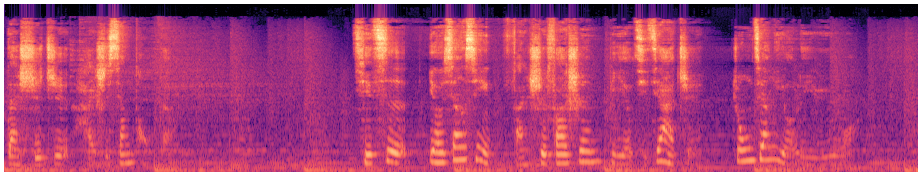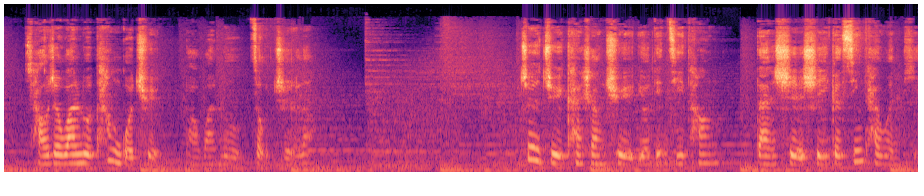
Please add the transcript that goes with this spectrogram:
但实质还是相同的。其次，要相信凡事发生必有其价值，终将有利于我。朝着弯路趟过去，把弯路走直了。这句看上去有点鸡汤，但是是一个心态问题。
